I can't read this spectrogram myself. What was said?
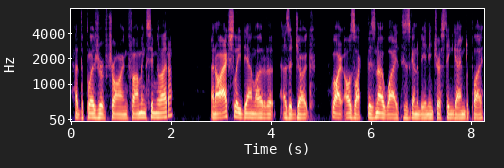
had the pleasure of trying Farming Simulator, and I actually downloaded it as a joke. Like I was like, "There's no way this is going to be an interesting game to play."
